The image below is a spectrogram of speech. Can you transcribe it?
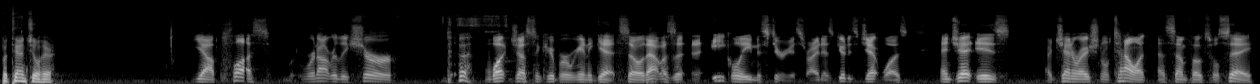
potential here. Yeah. Plus, we're not really sure what Justin Cooper we're going to get. So that was uh equally mysterious, right? As good as Jett was, and Jett is a generational talent, as some folks will say,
